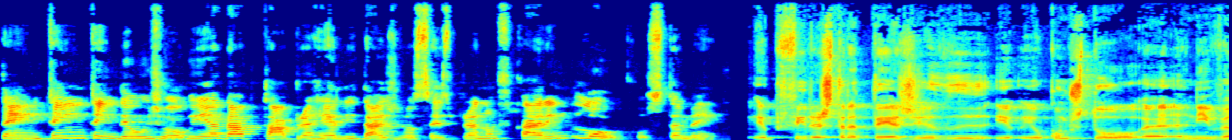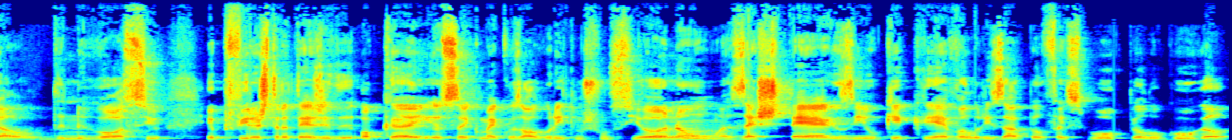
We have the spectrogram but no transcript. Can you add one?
tentem entender o jogo e adaptar para a realidade de vocês para não ficarem loucos também. Eu prefiro a estratégia de. Eu, eu como estou a, a, nível de negócio, eu prefiro a estratégia de, ok, eu sei como é que os algoritmos funcionam, as hashtags e o que é que é valorizado pelo Facebook, pelo Google,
